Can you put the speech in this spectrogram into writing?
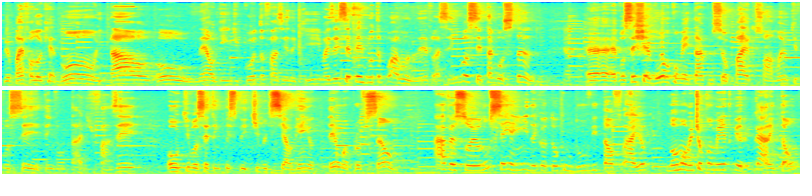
meu pai falou que é bom e tal, ou né, alguém indicou, tô fazendo aqui. Mas aí você pergunta pro aluno, né? Fala assim, e você, tá gostando? Aham. É, você chegou a comentar com seu pai, com sua mãe, o que você tem vontade de fazer? Ou o que você tem perspectiva de ser alguém ou ter uma profissão? Ah, professor, eu não sei ainda, que eu tô com dúvida e tal. Aí eu, normalmente eu comento com ele, cara, então,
